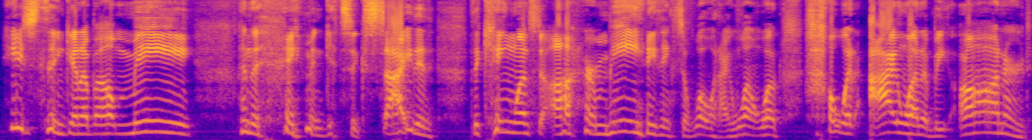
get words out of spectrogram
He's thinking about me. And the Haman gets excited. The king wants to honor me. And he thinks, so what would I want? What, how would I want to be honored?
